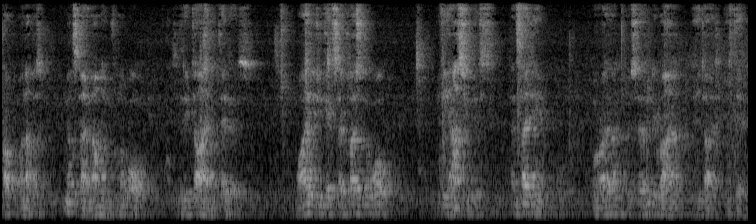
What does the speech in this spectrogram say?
drop one up millstone on him from the wall, so that he died in Thebez? Why did you get so close to the wall? If he asks you this, then say to him, Moreover, your servant Uriah the Hittite is dead.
